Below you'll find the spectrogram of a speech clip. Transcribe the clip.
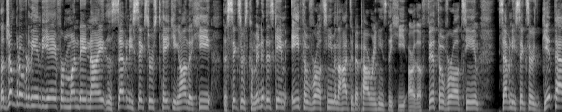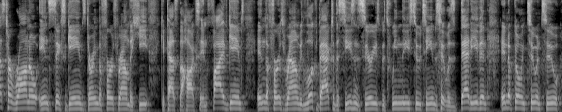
Now, jumping over to the NBA for Monday night, the 76ers taking on the Heat. The Sixers come into this game eighth overall team in the Hot Tip Power Rankings. The Heat are the fifth overall team. 76ers get past Toronto in six games during the first round. The Heat get past the Hawks in five games in the first round. We look back to the season series between these two teams. It was dead even. End up going two and two,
